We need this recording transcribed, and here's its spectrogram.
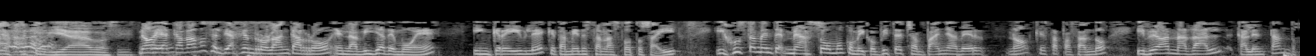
viajito guiado, así. No, y acabamos el viaje en Roland Garros, en la villa de Moé. Increíble, que también están las fotos ahí. Y justamente me asomo con mi copita de champaña a ver, ¿no? ¿Qué está pasando? Y veo a Nadal calentando.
